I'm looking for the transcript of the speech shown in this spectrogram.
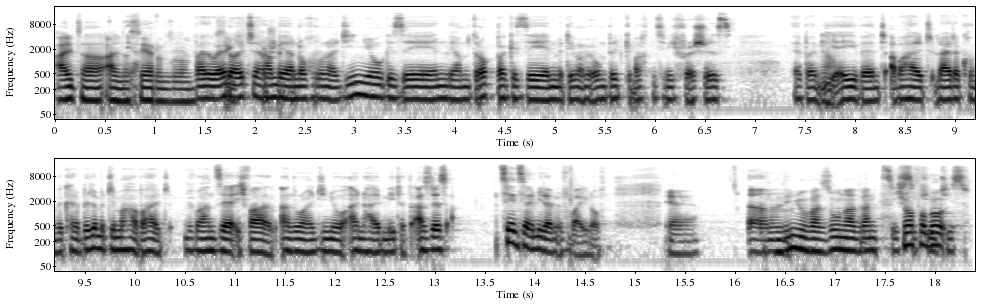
Alter, Al-Nasser und so. By the way, Leute, haben wir ja noch Ronaldinho gesehen, wir haben Drogba gesehen, mit dem haben wir auch ein Bild gemacht, ein ziemlich freshes äh, beim Ja. EA-Event. Aber halt, leider konnten wir keine Bilder mit dem machen, aber halt, wir waren sehr, ich war an Ronaldinho einen halben Meter, also der ist 10 Zentimeter an mir vorbeigelaufen. Ja, ja. Ähm, Ronaldinho war so nah dran. sich mal vor, Securities.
